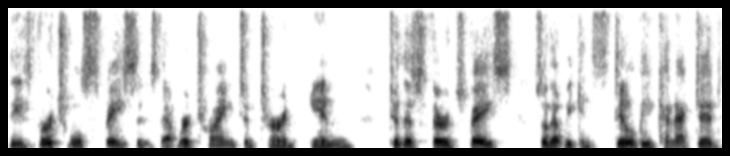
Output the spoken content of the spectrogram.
these virtual spaces that we're trying to turn in to this third space so that we can still be connected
